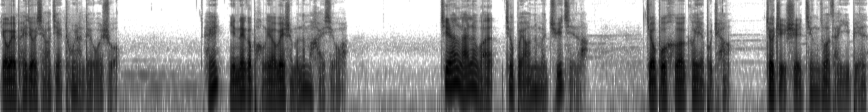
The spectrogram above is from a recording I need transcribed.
有位陪酒小姐突然对我说：“哎，你那个朋友为什么那么害羞啊？既然来了玩，就不要那么拘谨了，酒不喝，歌也不唱，就只是静坐在一边。”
